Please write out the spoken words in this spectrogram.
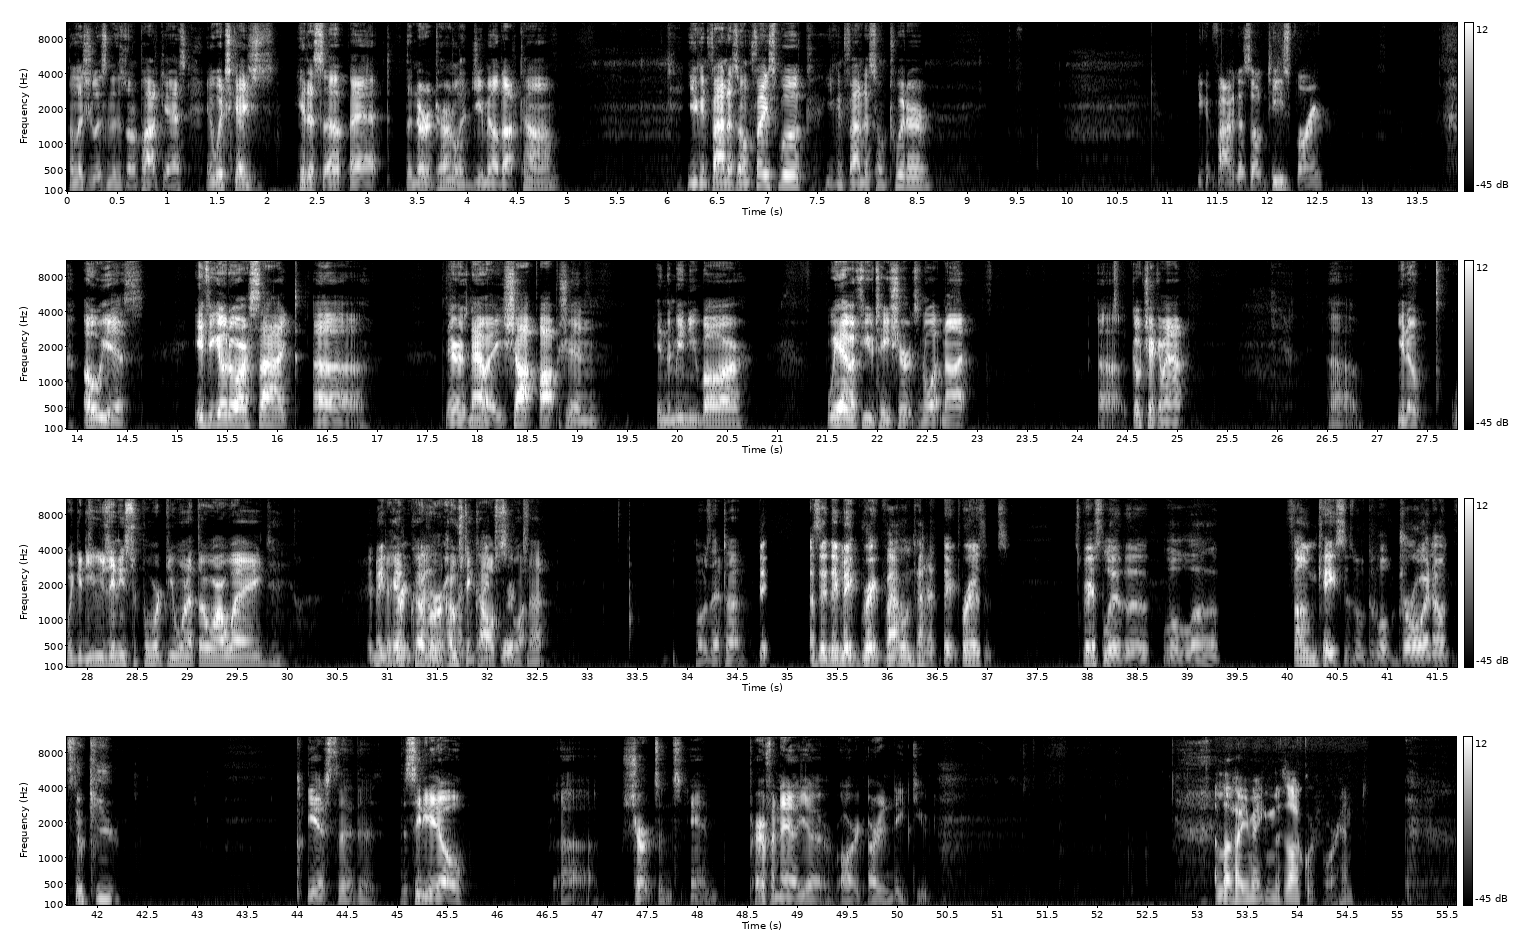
unless you listen to this on a podcast, in which case, hit us up at the eternal at gmail.com. You can find us on Facebook. You can find us on Twitter. You can find us on Teespring. Oh yes. If you go to our site, uh, there is now a shop option in the menu bar. We have a few T-shirts and whatnot. Uh, go check them out. Uh, you know, we could use any support you want to throw our way to help great cover hosting costs and whatnot. What was that, Todd? I said they make great Valentine's Day presents, especially the little uh, phone cases with the little drawing on it. So cute. Yes, the the, the CDL uh, shirts and and paraphernalia are, are indeed cute. I love how you're making this awkward for him.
